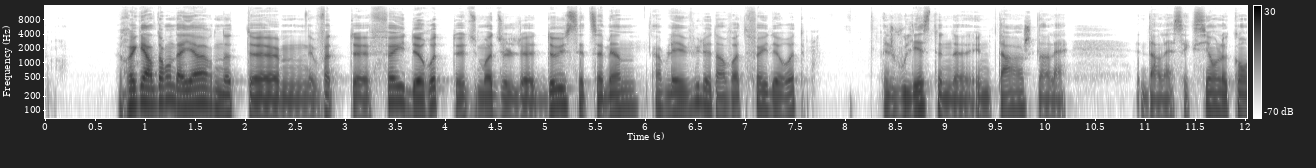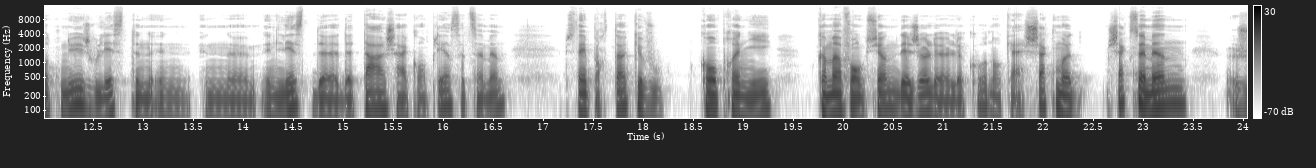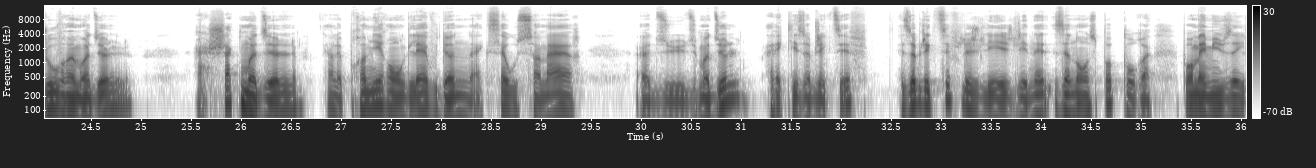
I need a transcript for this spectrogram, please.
Regardons d'ailleurs notre, euh, votre feuille de route du module 2 cette semaine. Ah, vous l'avez vu dans votre feuille de route, je vous liste une tâche dans la, dans la section le contenu, je vous liste une, liste de, tâches à accomplir cette semaine. C'est important que vous compreniez comment fonctionne déjà le, cours. Donc, à chaque, chaque semaine, j'ouvre un module. À chaque module, le premier onglet vous donne accès au sommaire euh, du, module avec les objectifs. Les objectifs, je ne les, les, énonce pas pour, pour m'amuser.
